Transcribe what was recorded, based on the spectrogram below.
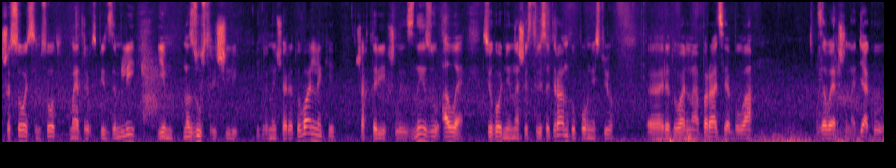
600-700 метрів з-під землі. Їм назустріч йшли і гірничі рятувальники, шахтарі йшли знизу. Але сьогодні на 6.30 ранку повністю е, рятувальна операція була завершена. Дякую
